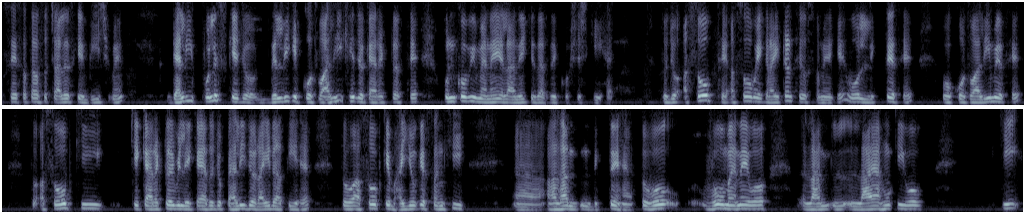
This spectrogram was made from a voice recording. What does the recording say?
से 1740 के बीच में दिल्ली पुलिस के जो दिल्ली के कोतवाली के जो कैरेक्टर्स थे उनको भी मैंने लाने की तरफ़ से कोशिश की है। तो जो अशोक थे अशोक एक राइटर थे उस समय के वो लिखते थे वो कोतवाली में थे तो अशोक की के कैरेक्टर भी लेके आए थे जो पहली जो राइड आती है तो अशोक के भाइयों के संग ही आधा दिखते हैं। तो वो वो मैंने वो ला, लाया हूँ कि वो कि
